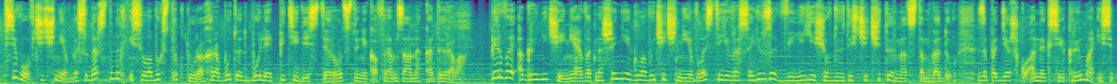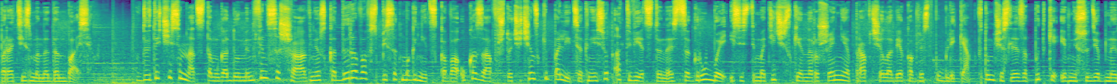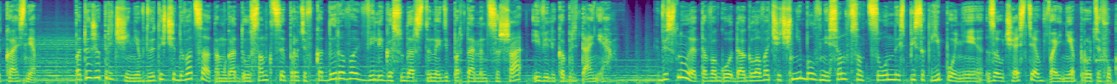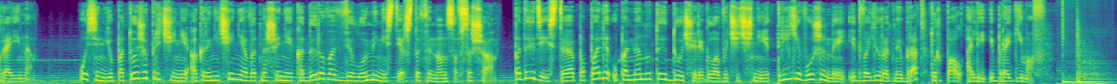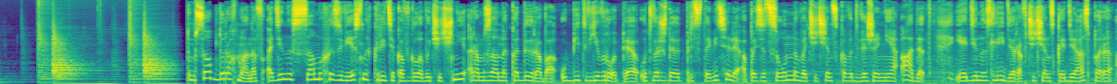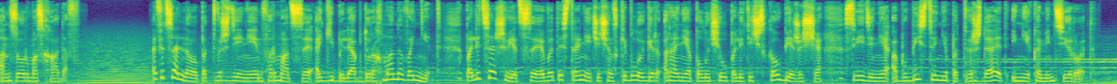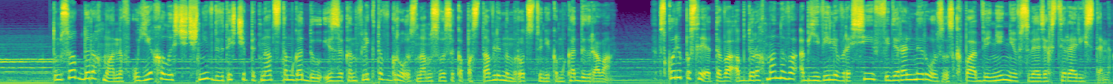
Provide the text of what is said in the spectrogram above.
Всего в Чечне в государственных и силовых структурах работают более 50 родственников Рамзана Кадырова. Первые ограничения в отношении главы Чечни власти Евросоюза ввели еще в 2014 году за поддержку аннексии Крыма и сепаратизма на Донбассе. В 2017 году Минфин США внес Кадырова в список Магнитского, указав, что чеченский политик несет ответственность за грубые и систематические нарушения прав человека в республике, в том числе за пытки и внесудебные казни. По той же причине в 2020 году санкции против Кадырова ввели Государственный департамент США и Великобритания. Весну этого года глава Чечни был внесен в санкционный список Японии за участие в войне против Украины. Осенью по той же причине ограничения в отношении Кадырова ввело Министерство финансов США. Под их действия попали упомянутые дочери главы Чечни, три его жены и двоюродный брат Турпал Али Ибрагимов. Тумсо Абдурахманов, один из самых известных критиков главы Чечни Рамзана Кадырова, убит в Европе, утверждают представители оппозиционного чеченского движения «Адат» и один из лидеров чеченской диаспоры Анзор Масхадов. Официального подтверждения информации о гибели Абдурахманова нет. Полиция Швеции в этой стране чеченский блогер ранее получил политическое убежище. Сведения об убийстве не подтверждает и не комментирует. Тумсо Абдурахманов уехал из Чечни в 2015 году из-за конфликта в Грозном с высокопоставленным родственником Кадырова. Вскоре после этого Абдурахманова объявили в России в федеральный розыск по обвинению в связях с террористами.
